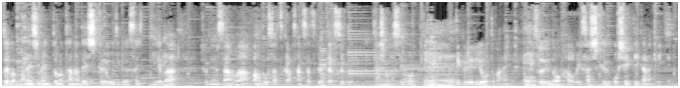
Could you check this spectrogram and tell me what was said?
例えばマネジメントの棚でしっかり置いてくださいって言えば、書店さんは、まあ、5冊から3冊くらいだったらすぐ出しますよって言ってくれるよとかね、ええ。そういうノウハウを優しく教えていかなきゃいけない。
